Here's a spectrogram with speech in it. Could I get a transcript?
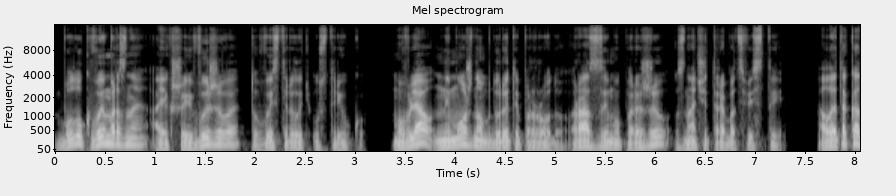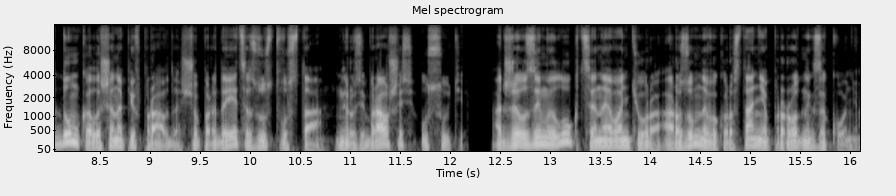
Бо лук вимерзне, а якщо й виживе, то вистрілить у стрілку. Мовляв, не можна обдурити природу. Раз зиму пережив, значить треба цвісти. Але така думка лише напівправда, що передається з уст в уста, не розібравшись у суті. Адже озимий лук це не авантюра, а розумне використання природних законів.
